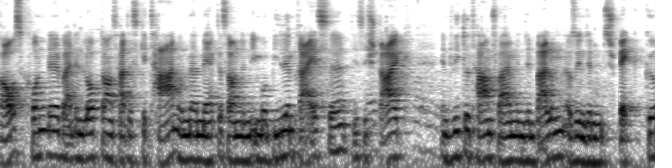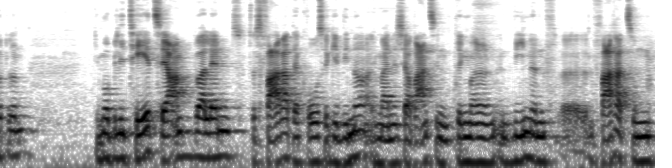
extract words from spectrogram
raus konnte bei den Lockdowns, hat es getan und man merkt es auch in den Immobilienpreisen, die sich stark entwickelt haben, vor allem in den Ballungen, also in den Speckgürteln. Die Mobilität sehr ambivalent, das Fahrrad der große Gewinner. Ich meine, es ist ja Wahnsinn, bring mal in Wien ein, äh, ein Fahrrad zum,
